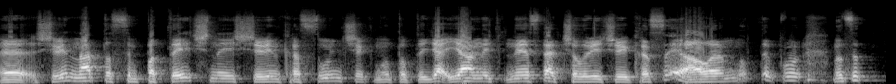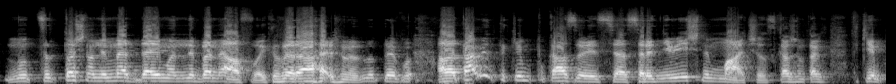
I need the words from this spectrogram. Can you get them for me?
е, що він надто симпатичний, що він красунчик. Ну, тобто, я, я не, не естет чоловічої краси, але ну, типу, ну це. Ну, це точно не Мед Деймон, не Бен Аффлек, нереально. Ну, типу, але там він таким показується середньовічним мачо, скажімо так, таким е,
